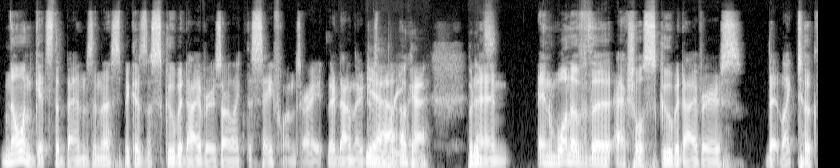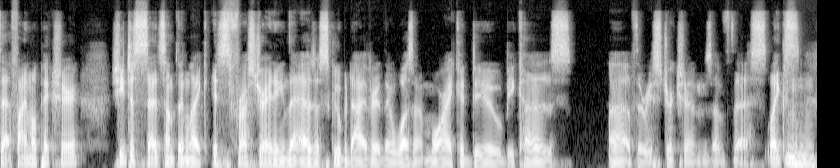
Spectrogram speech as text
no one gets the bends in this because the scuba divers are like the safe ones, right? They're down there just yeah. breathing. Okay. But it's and and one of the actual scuba divers that like took that final picture, she just said something like, "It's frustrating that as a scuba diver, there wasn't more I could do because." Of the restrictions of this, like s- Mhm.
